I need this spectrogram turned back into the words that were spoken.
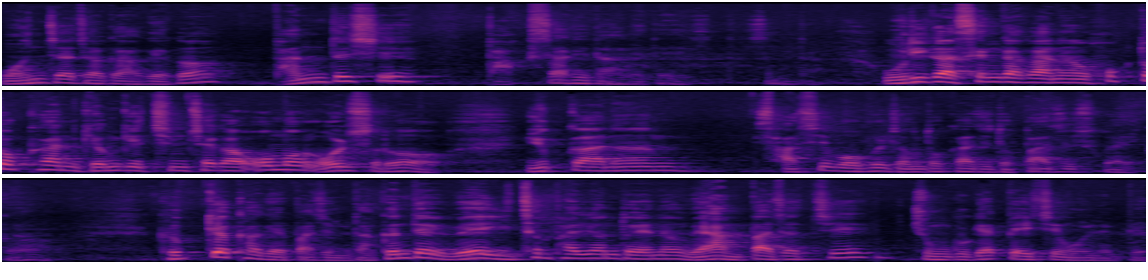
원자재 가격은 반드시 박살이 나게 돼 있습니다. 우리가 생각하는 혹독한 경기 침체가 오면 올수록 유가는 45불 정도까지도 빠질 수가 있고요. 급격하게 빠집니다. 근데 왜 2008년도에는 왜 안 빠졌지? 중국의 베이징 올림픽.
